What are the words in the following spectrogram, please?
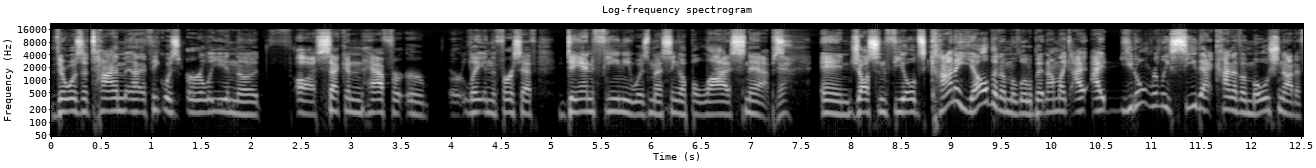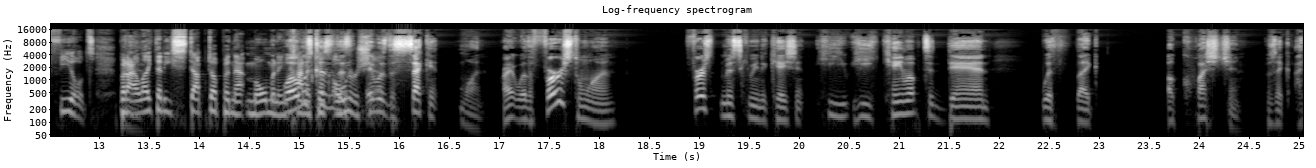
There was a time, I think it was early in the uh, second half or, or, or late in the first half, Dan Feeney was messing up a lot of snaps. And Justin Fields kind of yelled at him a little bit. And I'm like, I, I, you don't really see that kind of emotion out of Fields, but I like that he stepped up in that moment and Well, kind of took of the- ownership. it was the second one, right? Well, the first one, first miscommunication, he he came up to Dan with like a question. It was like, I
